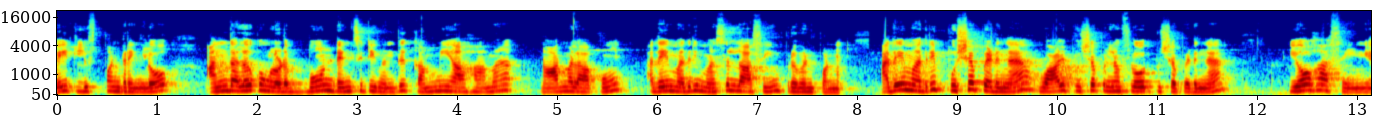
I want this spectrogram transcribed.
வெயிட் லிஃப்ட் பண்ணுறீங்களோ அந்த அளவுக்கு உங்களோட போன் டென்சிட்டி வந்து கம்மியாகாமல் நார்மலாகும் அதே மாதிரி மசில் லாஸையும் ப்ரிவென்ட் பண்ணும். அதே மாதிரி புஷ்அப் எடுங்க வால் புஷ்அப் இல்லைனா ஃப்ளோர் புஷ்அப் எடுங்க. யோகா செய்யுங்க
